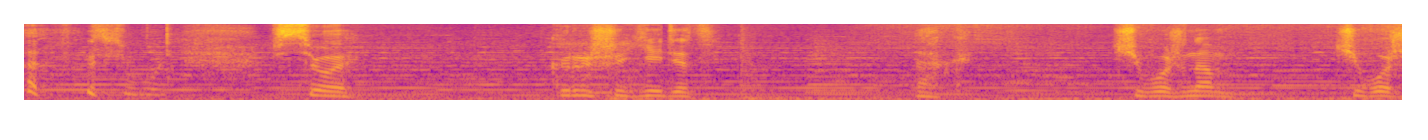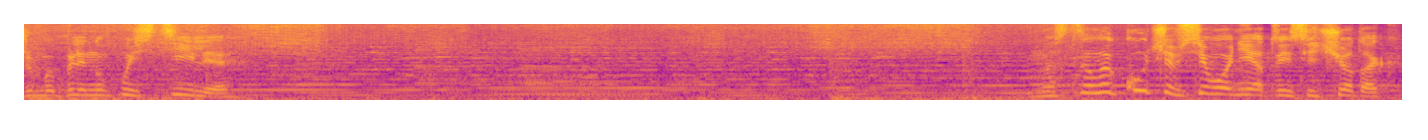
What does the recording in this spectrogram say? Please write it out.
Все. Крыша едет. Так. Чего же нам... Чего же мы, блин, упустили? У нас целая куча всего нет, если что так.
